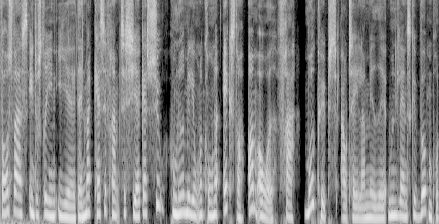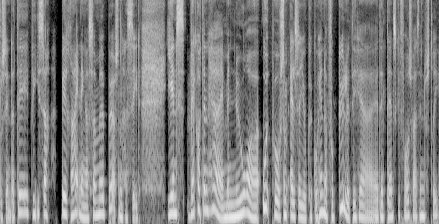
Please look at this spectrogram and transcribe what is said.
Forsvarsindustrien i øh, Danmark kan se frem til ca. 700 millioner kroner ekstra om året fra modkøbsaftaler med øh, udenlandske våbenproducenter. Det viser beregninger, som øh, børsen har set. Jens, hvad går den her manøvre ud på, som altså jo kan gå hen og forgylde det her, den danske forsvarsindustri?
